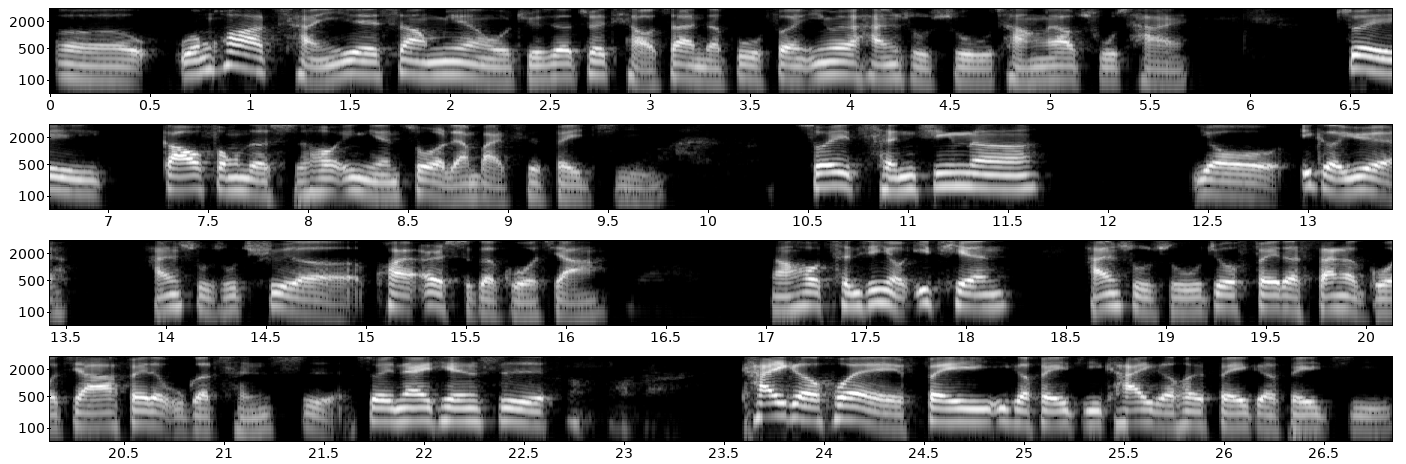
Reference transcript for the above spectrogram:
呃，文化产业上面，我觉得最挑战的部分，因为韩叔叔常要出差，最高峰的时候一年坐了两百次飞机，所以曾经呢有一个月，韩叔叔去了快二十个国家，然后曾经有一天。韩叔叔就飞了三个国家，飞了五个城市，所以那一天是开一个会飞一个飞机，开一个会飞一个飞机，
